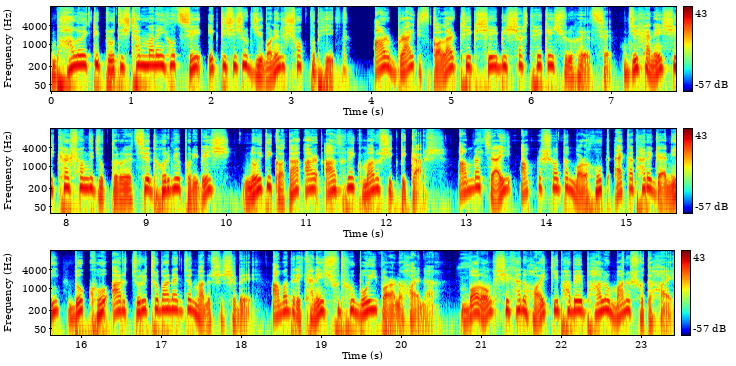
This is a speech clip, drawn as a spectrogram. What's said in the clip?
ভালো একটি প্রতিষ্ঠান মানেই হচ্ছে একটি শিশুর জীবনের শক্ত ভিত আর ব্রাইট স্কলার ঠিক সেই বিশ্বাস থেকেই শুরু হয়েছে, যেখানে শিক্ষার সঙ্গে যুক্ত রয়েছে ধর্মীয় পরিবেশ, নৈতিকতা আর আধুনিক মানসিক বিকাশ। আমরা চাই আপনার সন্তান বড় হোক, একাধারে জ্ঞানী, দক্ষ আর চরিত্রবান একজন মানুষ হিসেবে। আমাদের এখানে শুধু বই পড়ানো হয় না, বরং শেখানো হয় কীভাবে ভালো মানুষ হতে হয়।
